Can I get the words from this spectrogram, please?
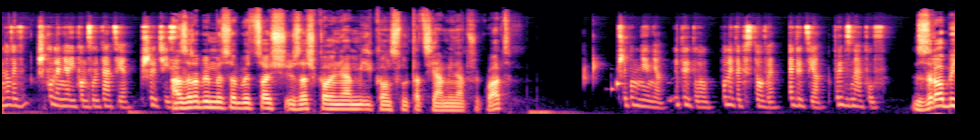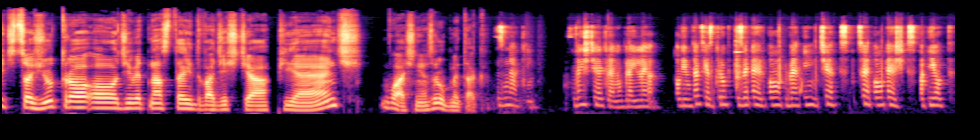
nowy, w- szkolenia i konsultacje, przycisk, A zrobimy sobie coś ze szkoleniami i konsultacjami na przykład. Przypomnienia. Tytuł. Pole tekstowe. Edycja. Tryb znaków. Zrobić coś jutro o 19.25. Właśnie, zróbmy tak. Znaki. Wejście ekranu Braille'a. Orientacja z kropki Z R O B I C C O S spa J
